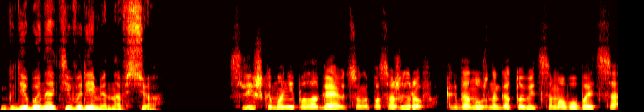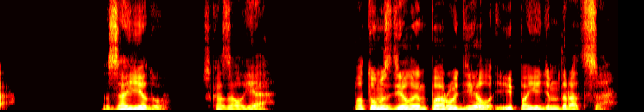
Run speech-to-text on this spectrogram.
Где бы найти время на все? Слишком они полагаются на пассажиров, когда нужно готовить самого бойца. «Заеду», — сказал я. «Потом сделаем пару дел и поедем драться».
